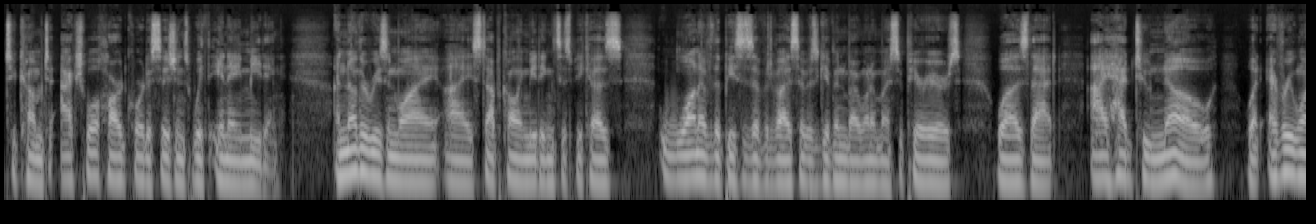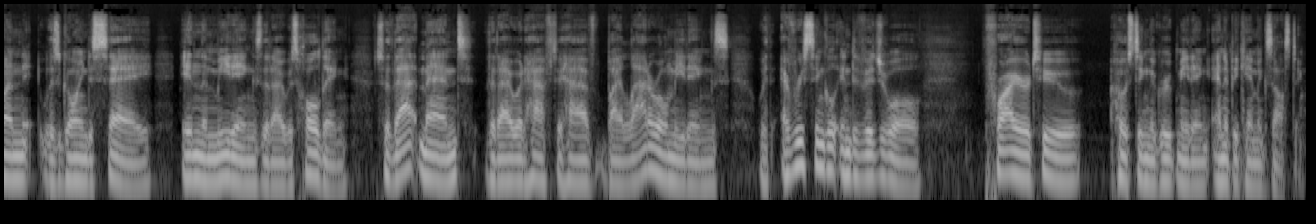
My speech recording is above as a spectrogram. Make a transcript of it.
to come to actual hardcore decisions within a meeting. Another reason why I stopped calling meetings is because one of the pieces of advice I was given by one of my superiors was that I had to know what everyone was going to say in the meetings that I was holding. So that meant that I would have to have bilateral meetings with every single individual prior to hosting the group meeting, and it became exhausting.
